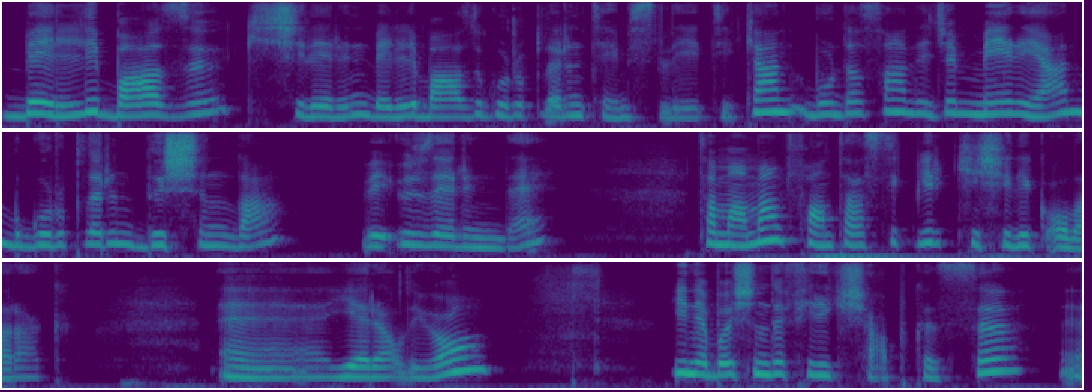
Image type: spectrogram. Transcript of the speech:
belli bazı kişilerin, belli bazı grupların temsiliyetiyken burada sadece Marianne bu grupların dışında ve üzerinde tamamen fantastik bir kişilik olarak e, yer alıyor. Yine başında frik şapkası e,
